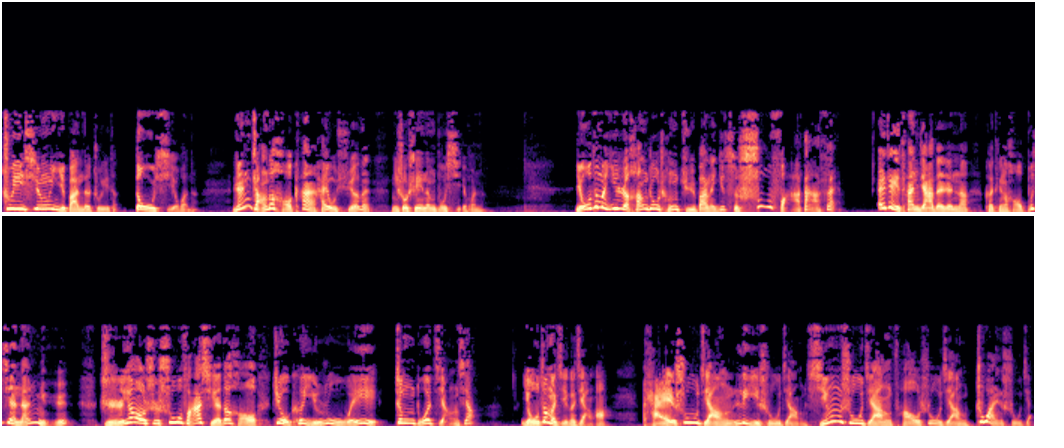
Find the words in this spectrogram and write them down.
追星一般的追他，都喜欢他。人长得好看，还有学问，你说谁能不喜欢呢？有这么一日，杭州城举办了一次书法大赛。哎，这参加的人呢，可挺好，不限男女，只要是书法写得好，就可以入围争夺奖项。有这么几个奖啊：楷书奖、隶书奖、行书奖、草书奖、篆书奖。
